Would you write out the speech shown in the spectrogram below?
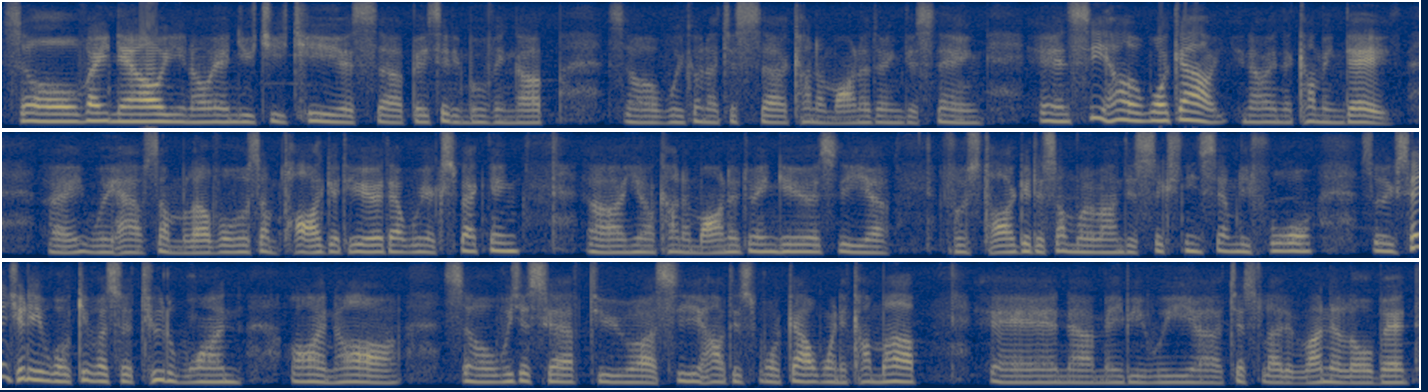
so right now, you know, NUGT is uh, basically moving up. So we're gonna just uh, kind of monitoring this thing and see how it work out, you know, in the coming days. Right, we have some level, some target here that we're expecting. Uh, you know, kind of monitoring here is the uh, first target is somewhere around this 1674. So essentially, it will give us a two to one on and all. So we just have to uh, see how this work out when it come up and uh, maybe we uh, just let it run a little bit.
